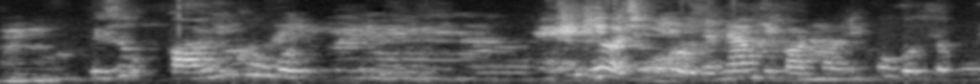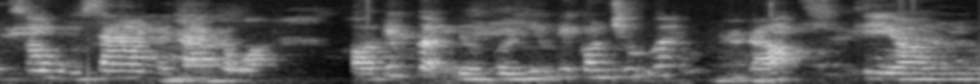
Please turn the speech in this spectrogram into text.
ừ, ví dụ có những khu vực ừm, như ở trong ở Việt Nam thì còn có những khu vực kiểu vùng sâu vùng xa người ta kiểu khó tiếp cận được với những cái con chữ ấy. Đó thì ừm,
